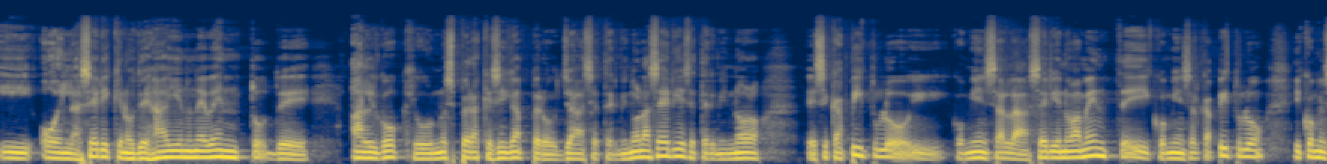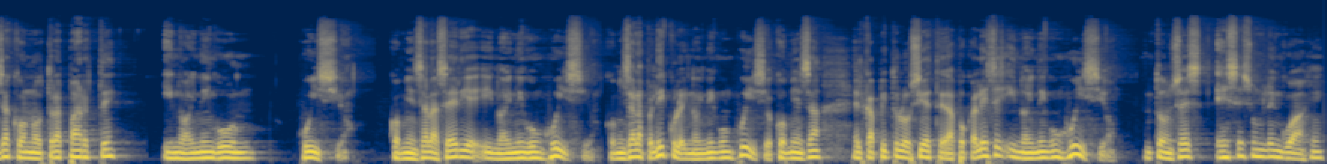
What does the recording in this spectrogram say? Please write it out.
y, o en la serie que nos deja ahí en un evento de algo que uno espera que siga, pero ya se terminó la serie, se terminó ese capítulo y comienza la serie nuevamente y comienza el capítulo y comienza con otra parte y no hay ningún juicio. Comienza la serie y no hay ningún juicio. Comienza la película y no hay ningún juicio. Comienza el capítulo 7 de Apocalipsis y no hay ningún juicio. Entonces, ese es un lenguaje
